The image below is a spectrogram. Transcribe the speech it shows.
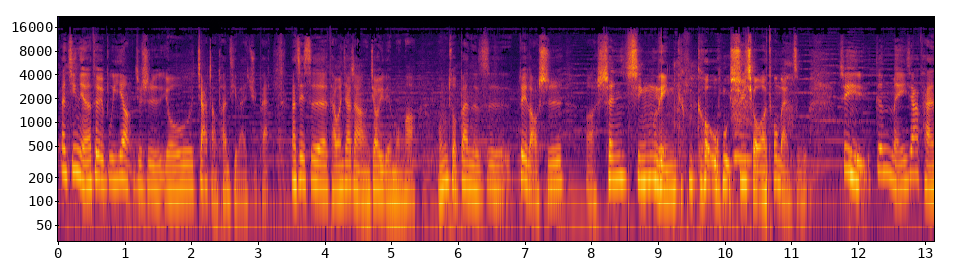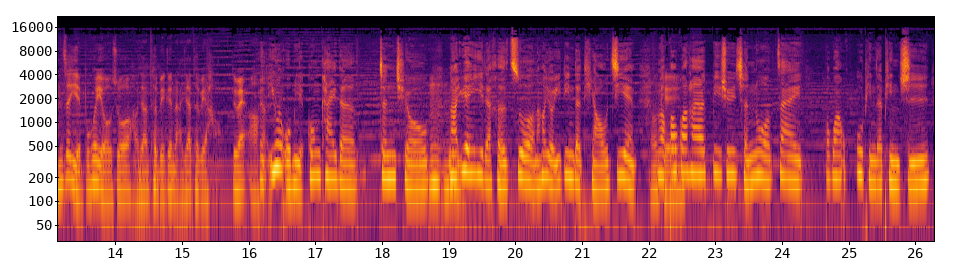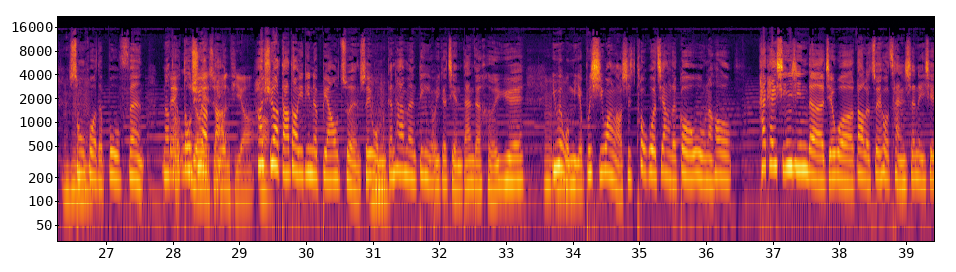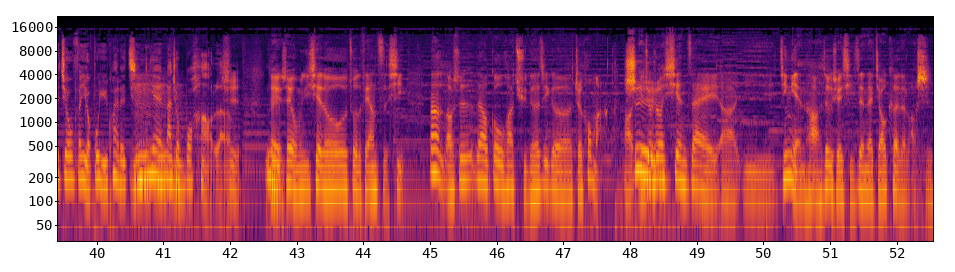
但今年呢特别不一样，就是由家长团体来举办。那这次台湾家长教育联盟啊，我们所办的是对老师啊身心灵跟购物需求啊都满足，所以跟每一家谈，这也不会有说好像特别跟哪一家特别好，对不对啊？因为我们也公开的征求，嗯，那愿意的合作，然后有一定的条件，那包括他必须承诺在。包括物品的品质、送货的部分，那都都需要达，它需要达到一定的标准，所以我们跟他们定有一个简单的合约，因为我们也不希望老师透过这样的购物，然后开开心心的，结果到了最后产生了一些纠纷，有不愉快的经验，那就不好了。是，对，所以我们一切都做的非常仔细。那老师要购物的话，取得这个折扣码，是，也就是说，现在呃，以今年哈这个学期正在教课的老师，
